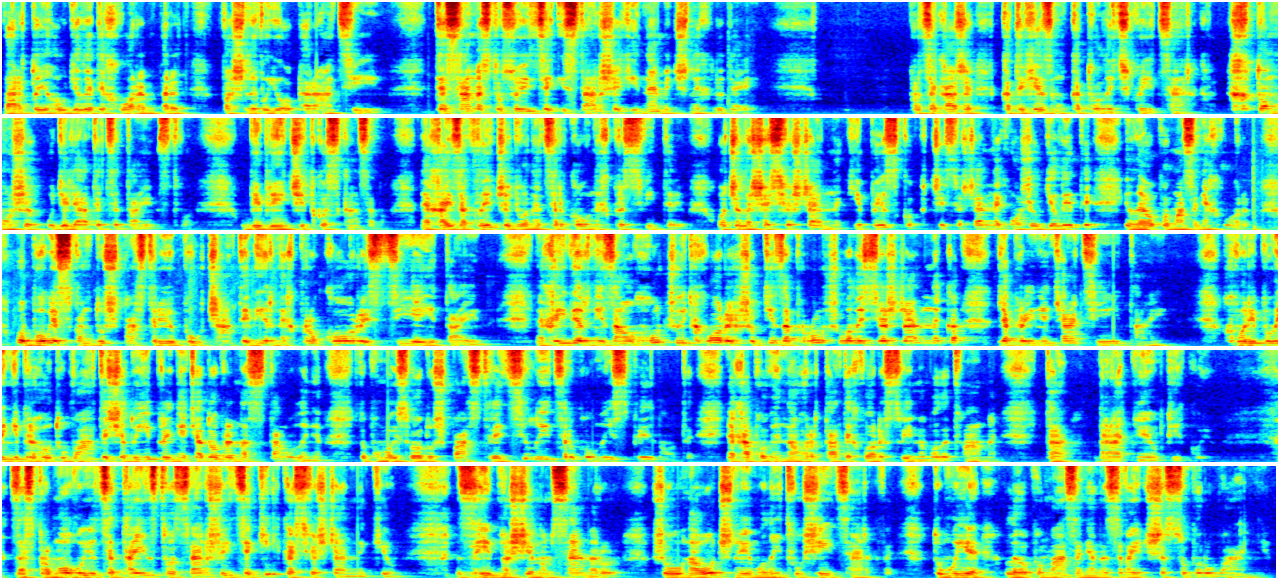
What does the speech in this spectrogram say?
Варто його вділити хворим перед важливою операцією. Те саме стосується і старших, і немічних людей. Про це каже катехизм католицької церкви. Хто може уділяти це таїнство? У Біблії чітко сказано: нехай закличуть вони церковних пресвітерів. Отже, лише священник, єпископ чи священник може вділити і леопомазання хворим. Обов'язком душпастерів повчати вірних про користь цієї тайни. Нехай вірні заохочують хворих, щоб ті запрошували священника для прийняття цієї тайни. Хворі повинні приготуватися до її прийняття добрим наставленням з допомогою свого душпастря і цілої церковної спільноти, яка повинна гортати хворих своїми молитвами та братньою опікою. За спромогою це таїнство звершується кілька священників, згідно з чином семеро, що унаочнює молитву всієї церкви, тому є леопомазання називають ще соборування.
